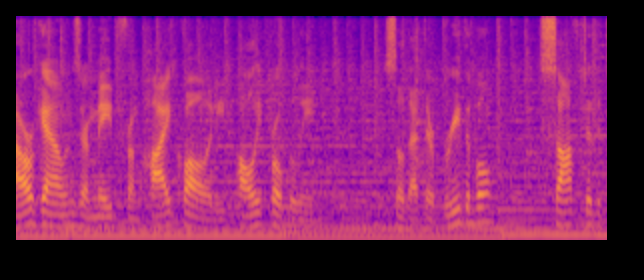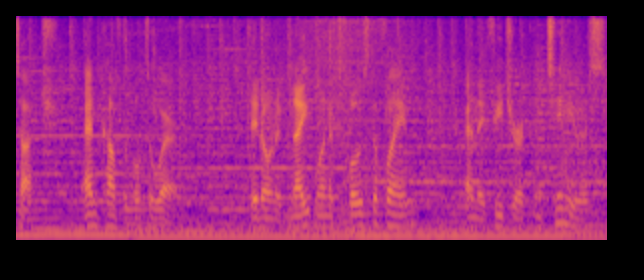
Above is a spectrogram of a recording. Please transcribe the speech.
Our gowns are made from high quality polypropylene so that they're breathable, soft to the touch, and comfortable to wear. They don't ignite when exposed to flame, and they feature a continuous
